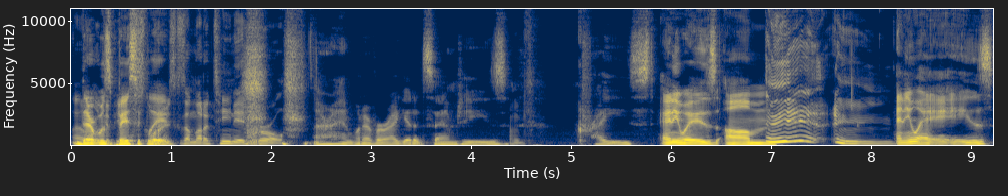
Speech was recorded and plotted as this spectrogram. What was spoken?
there was basically- stories 'cause I'm not a teenage girl. All right, whatever. I get it, Sam. Jeez. Okay. Christ. Anyways, um, anyways,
